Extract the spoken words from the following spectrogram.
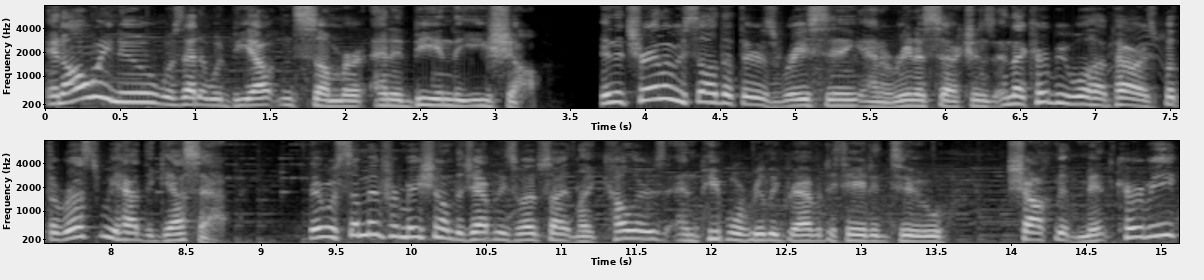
And all we knew was that it would be out in summer and it'd be in the eShop. In the trailer, we saw that there's racing and arena sections and that Kirby will have powers, but the rest we had to guess at. There was some information on the Japanese website like colors, and people really gravitated to chocolate mint Kirby,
